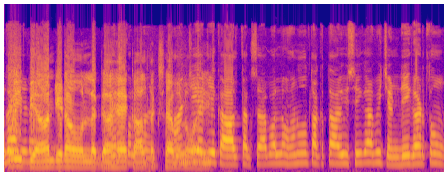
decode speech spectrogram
ਕੋਈ ਬਿਆਨ ਜਿਹੜਾ ਆਉਣ ਲੱਗਾ ਹੈ ਕਾਲ ਤਖਤ ਸਾਹਿਬ ਵੱਲੋਂ ਹਾਂਜੀ ਹਾਂਜੀ ਅਕਾਲ ਤਖਤ ਸਾਹਿਬ ਵੱਲੋਂ ਹੁਣ ਉਹ ਤੱਕ ਤਾਂ ਆਈ ਸੀਗਾ ਵੀ ਚੰਡੀਗੜ੍ਹ ਤੋਂ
